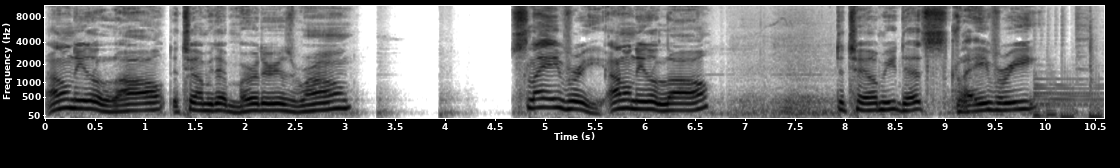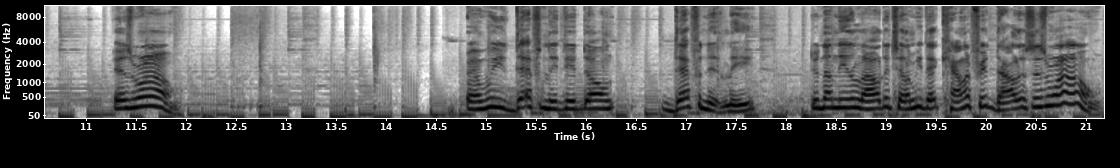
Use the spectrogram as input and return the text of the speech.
I don't need a law to tell me that murder is wrong. Slavery. I don't need a law to tell me that slavery is wrong. And we definitely don't definitely do not need a to tell me that counterfeit dollars is wrong.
